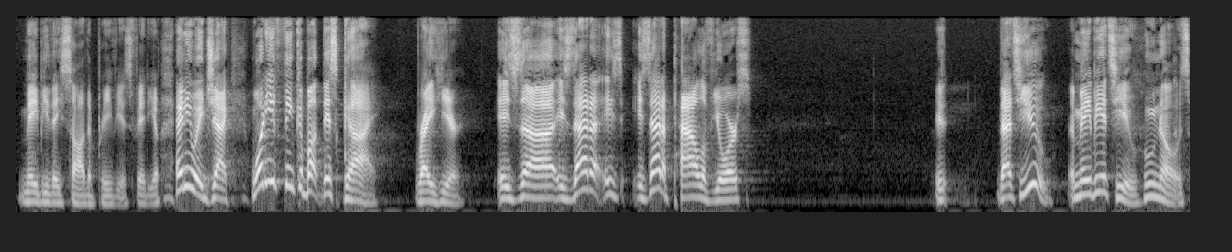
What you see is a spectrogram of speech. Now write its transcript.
Maybe they saw the previous video. Anyway, Jack, what do you think about this guy right here? Is uh is that a, is is that a pal of yours? It, that's you. Maybe it's you. Who knows?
